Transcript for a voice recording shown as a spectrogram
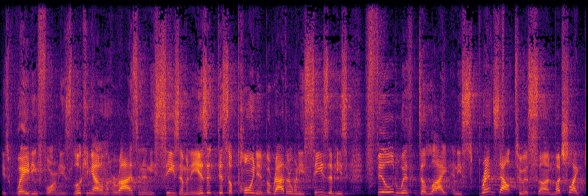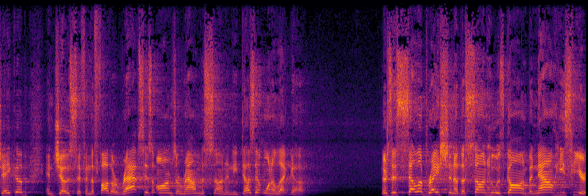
He's waiting for him. He's looking out on the horizon and he sees him and he isn't disappointed, but rather when he sees him, he's filled with delight and he sprints out to his son, much like Jacob and Joseph. And the father wraps his arms around the son and he doesn't want to let go. There's this celebration of the son who was gone, but now he's here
